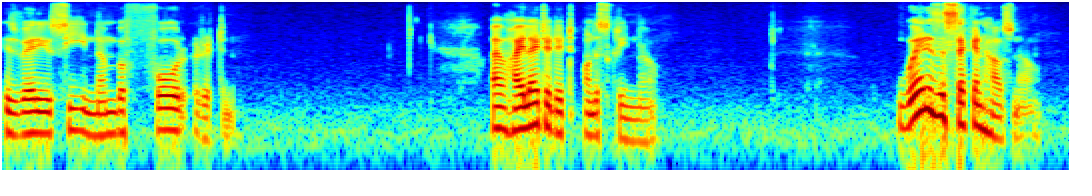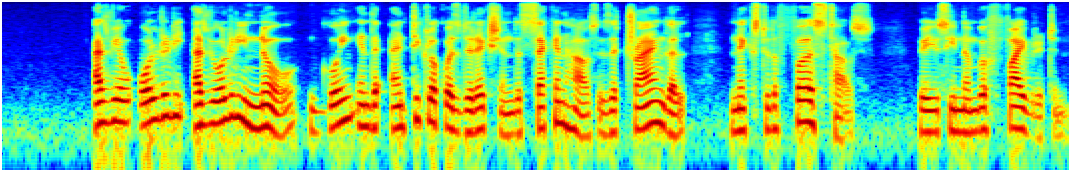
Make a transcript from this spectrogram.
is where you see number 4 written. I have highlighted it on the screen now. Where is the second house now? As we have already as we already know, going in the anticlockwise direction, the second house is a triangle next to the first house, where you see number 5 written.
